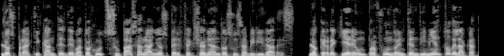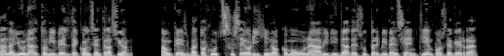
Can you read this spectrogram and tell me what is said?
Los practicantes de Batojutsu pasan años perfeccionando sus habilidades, lo que requiere un profundo entendimiento de la katana y un alto nivel de concentración. Aunque el Batojutsu se originó como una habilidad de supervivencia en tiempos de guerra,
